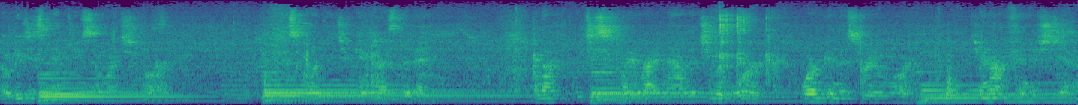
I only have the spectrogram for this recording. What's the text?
Lord, we just thank you so much for this word that you've given us today. And I we just pray right now that you would work, work in this room, Lord. You're not finished yet,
